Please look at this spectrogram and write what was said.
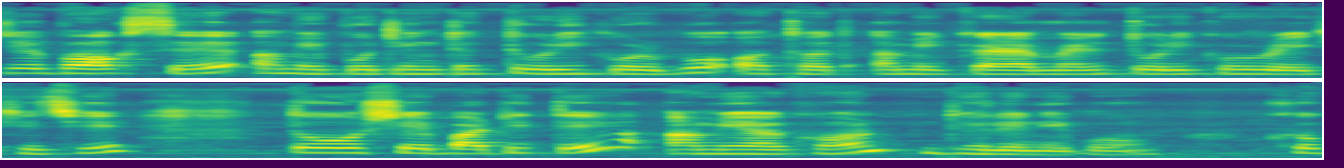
যে বক্সে আমি পুডিংটা তৈরি করব, অর্থাৎ আমি ক্যারামেল তৈরি করে রেখেছি, তো সে বাটিতে আমি এখন ঢেলে নেব। খুব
